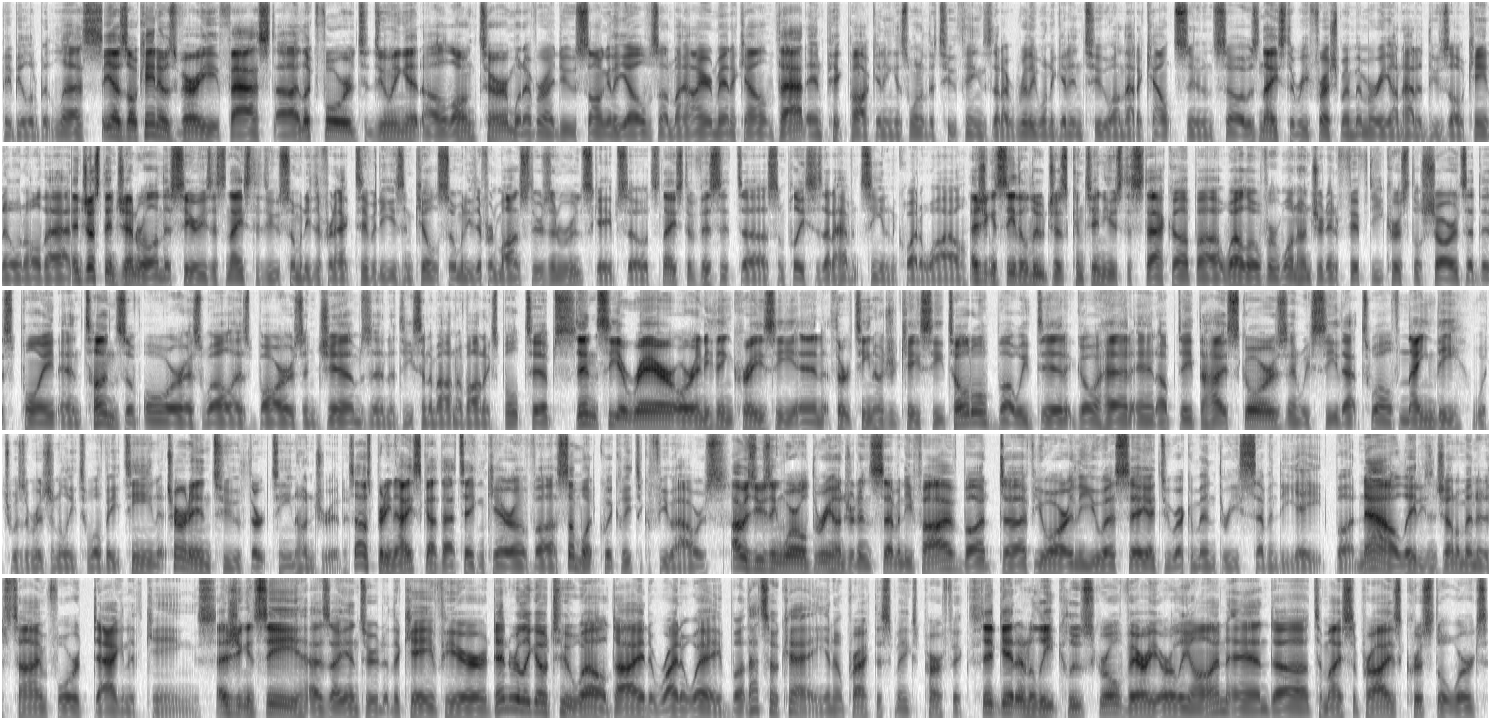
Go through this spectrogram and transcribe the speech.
maybe a little bit less. But yeah, Zolcano is very fast. Uh, I look forward to doing it uh, long term whenever I do Song of the Elves on my Iron Man account. That and pickpocketing is one of the two things that I really want to get into on that account soon. So it was nice to refresh my memory on how to do Zolcano and all that. And just in general on this series, it's nice to do so many different activities and kill so many different monsters in RuneScape. So it's nice to visit uh, some places that I haven't seen in quite a while. As you can see, the loot just continues to stack up uh, well over 150 crystal shards at this point and tons of ore as well as bars and gems and a decent amount of onyx bolt tips. Didn't see a rare or anything crazy in 1300 KC total, but we did go ahead and update the high scores and we see that 1290, which was originally 1218, turn into 1300. So that was pretty nice. Got that taken care of uh, somewhat quickly. Took a few hours. I was using World 375, but uh, if you are in the USA, I do recommend 378. But now, ladies and gentlemen, it is time for Dagannoth Kings. As you can see, as I entered the cave here, didn't really go too well. Died right away, but that's okay. You know, practice makes perfect. Did get an elite clue scroll very early on, and uh, to my surprise, crystal works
